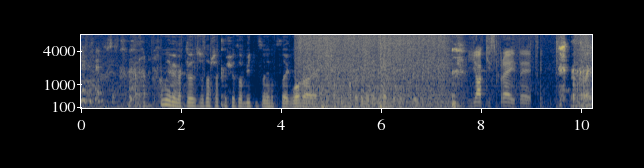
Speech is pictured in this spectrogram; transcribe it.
nie wierzę. No nie wiem jak to jest, że zawsze jak ktoś jest obity, co nie to dostaje głowę, a jak ktoś ma full HP to nie tak nie da się to Jaki spray ty. Rej.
